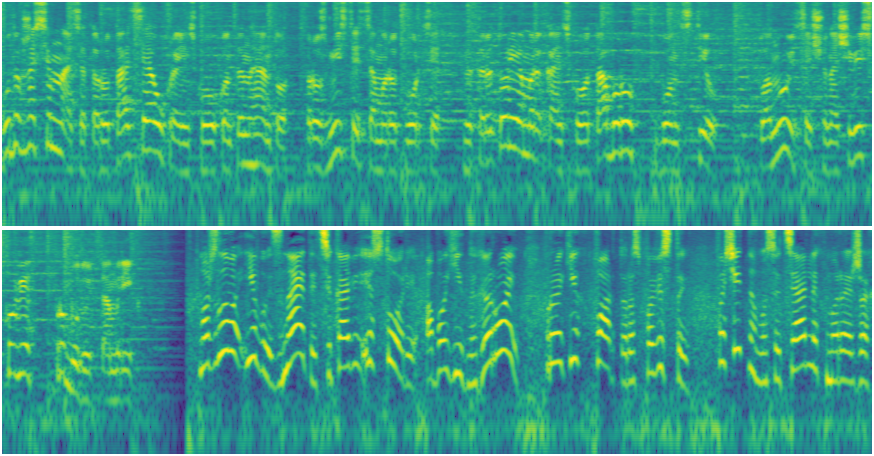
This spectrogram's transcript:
буде вже 17-та ротація українського контингенту. Розмістяться миротворці на території американського табору Бондстіл. Планується, що наші військові пробудуть там рік. Можливо, і ви знаєте цікаві історії або гідних героїв, про яких варто розповісти. Пишіть нам у соціальних мережах.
